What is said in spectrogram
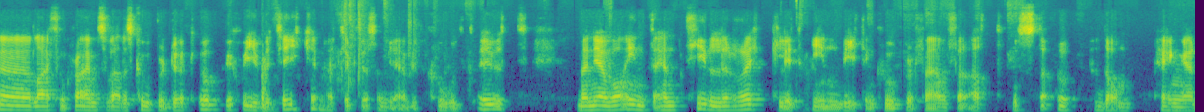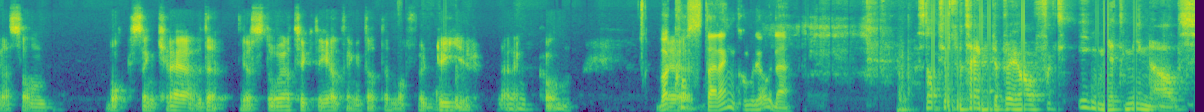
uh, Life and Crimes av Alice Cooper dök upp i skivbutiken. Jag tyckte det såg jävligt coolt ut. Men jag var inte en tillräckligt inbiten Cooper-fan för att hosta upp de pengarna som boxen krävde just då. Jag tyckte helt enkelt att den var för dyr när den kom. Vad Eh. kostar den? Kommer du ihåg det? Jag satt just och tänkte på det. Jag har faktiskt inget minne alls.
